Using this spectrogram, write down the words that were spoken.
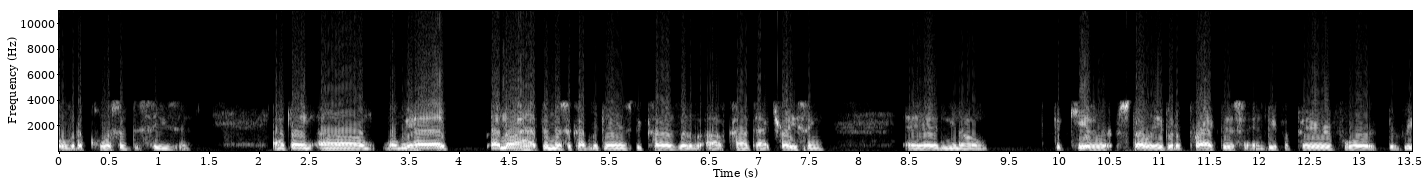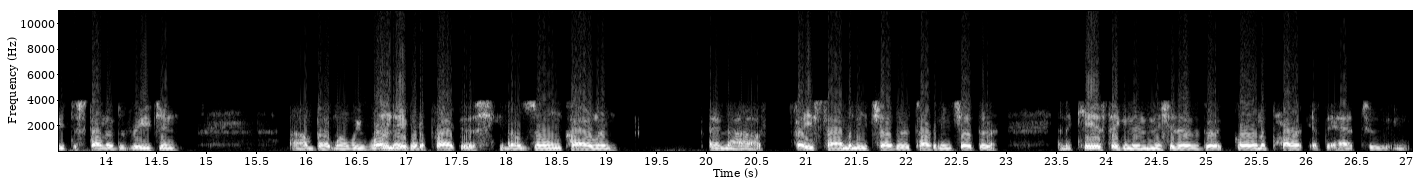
over the course of the season. I think um, when we had, I know I had to miss a couple of games because of, of contact tracing, and you know the kids were still able to practice and be prepared for the re- the start of the region. Um, but when we weren't able to practice, you know, Zoom calling and uh, FaceTiming each other, talking to each other, and the kids taking the initiative to go in the park if they had to and,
